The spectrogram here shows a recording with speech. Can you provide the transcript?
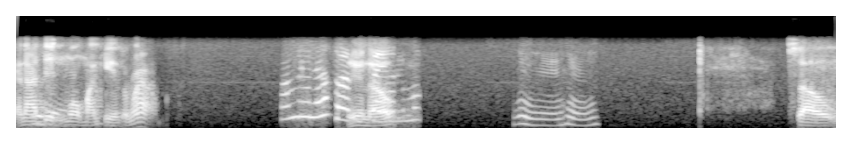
and I didn't want my kids around. I mean, that's what You know. understandable. Mhm. So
